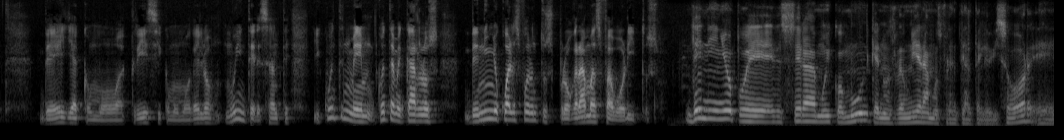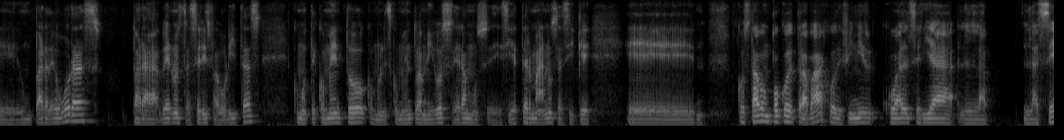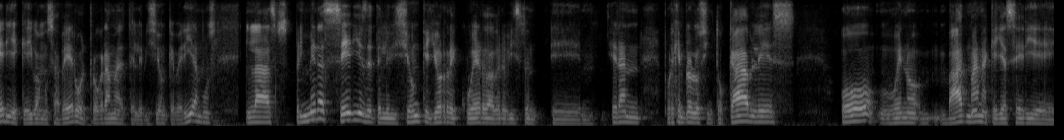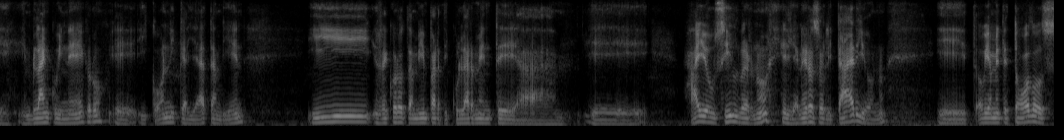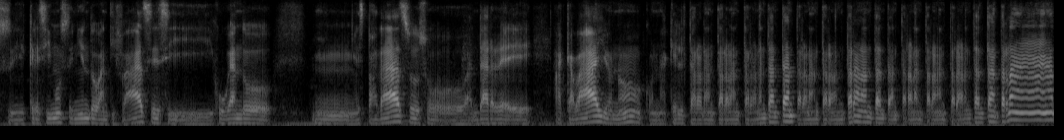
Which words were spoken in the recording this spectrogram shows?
de ella como actriz y como modelo. Muy interesante. Y cuéntenme, cuéntame, Carlos, de niño, ¿cuáles fueron tus programas favoritos? De niño, pues era muy común que nos reuniéramos frente al televisor eh, un par de horas para ver nuestras series favoritas. Como te comento, como les comento amigos, éramos eh, siete hermanos, así que eh, costaba un poco de trabajo definir cuál sería la, la, serie que íbamos a ver o el programa de televisión que veríamos. Las primeras series de televisión que yo recuerdo haber visto eran, por ejemplo, Los Intocables, o, bueno, Batman, aquella serie en blanco y negro, eh, icónica ya también. Y recuerdo también particularmente a eh, Silver, ¿no? El llanero solitario, ¿no? Y obviamente todos eh, crecimos teniendo antifaces y jugando mm, espadazos o andar eh, a caballo, ¿no? Con aquel tararán, tararán, tararán, tan, tan, tararán, tararán, tararán, tan, tan, tararán, tararán,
